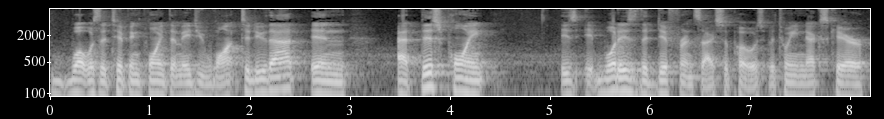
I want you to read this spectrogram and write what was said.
What was the tipping point that made you want to do that? And at this point, is it, what is the difference, I suppose, between NextCare,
